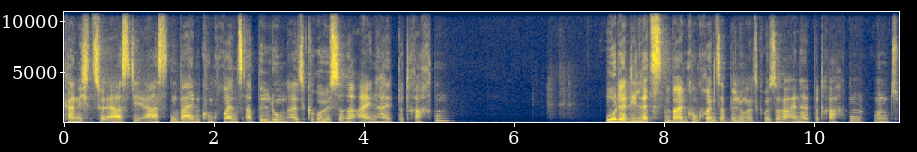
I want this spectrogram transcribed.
Kann ich zuerst die ersten beiden Konkurrenzabbildungen als größere Einheit betrachten oder die letzten beiden Konkurrenzabbildungen als größere Einheit betrachten und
